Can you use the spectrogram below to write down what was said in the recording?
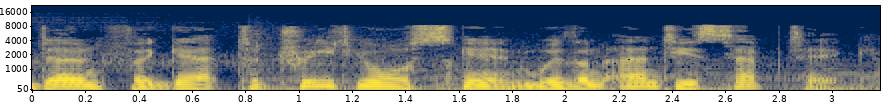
Don't forget to treat your skin with an antiseptic.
